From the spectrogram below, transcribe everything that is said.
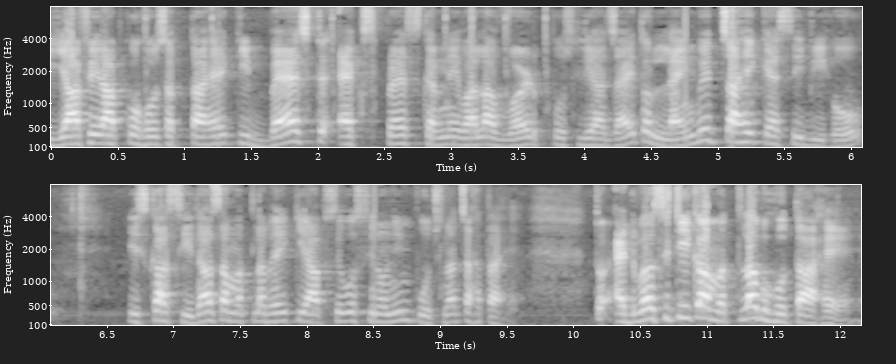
या फिर आपको हो सकता है कि बेस्ट एक्सप्रेस करने वाला वर्ड पूछ लिया जाए तो लैंग्वेज चाहे कैसी भी हो, इसका सीधा सा मतलब है कि आपसे वो सिनोनिम पूछना चाहता है। तो एडवर्सिटी का मतलब होता है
